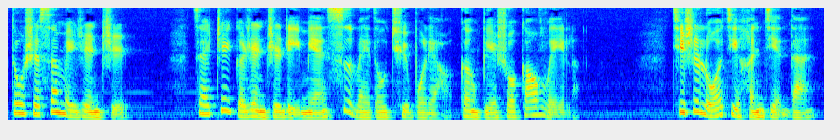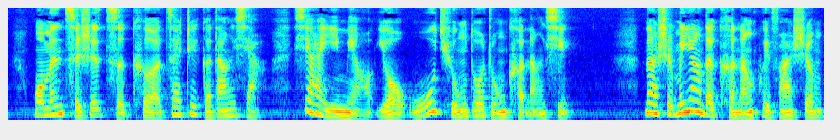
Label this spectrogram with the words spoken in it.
都是三维认知，在这个认知里面，四维都去不了，更别说高维了。其实逻辑很简单。我们此时此刻在这个当下，下一秒有无穷多种可能性。那什么样的可能会发生，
